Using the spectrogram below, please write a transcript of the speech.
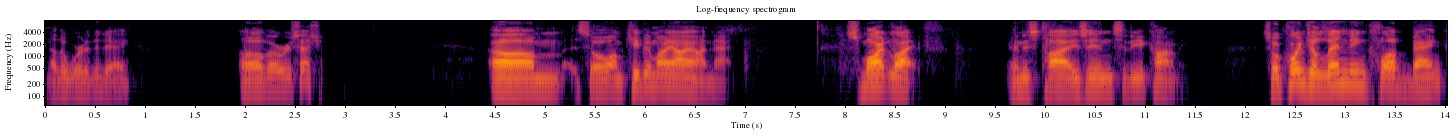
another word of the day, of a recession. Um, so I'm keeping my eye on that. Smart life. And this ties into the economy. So, according to Lending Club Bank,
